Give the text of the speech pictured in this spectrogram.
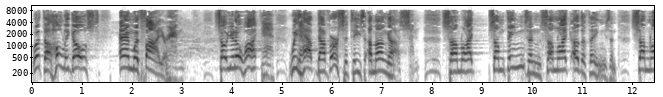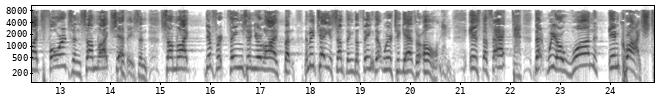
with the Holy Ghost and with fire. So you know what? We have diversities among us. Some like some things and some like other things and some like Fords and some like Chevys and some like different things in your life. But let me tell you something. The thing that we're together on is the fact that we are one in Christ.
